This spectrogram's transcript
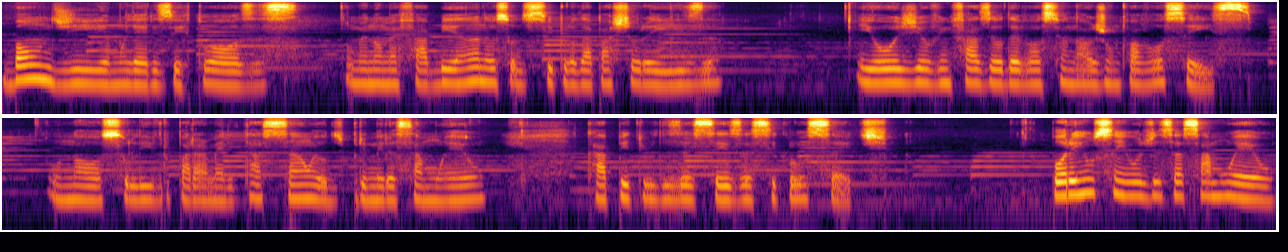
Bom dia, mulheres virtuosas. O meu nome é Fabiana, eu sou discípula da pastora Isa e hoje eu vim fazer o devocional junto a vocês. O nosso livro para a meditação é o de 1 Samuel, capítulo 16, versículo 7. Porém, o Senhor disse a Samuel:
